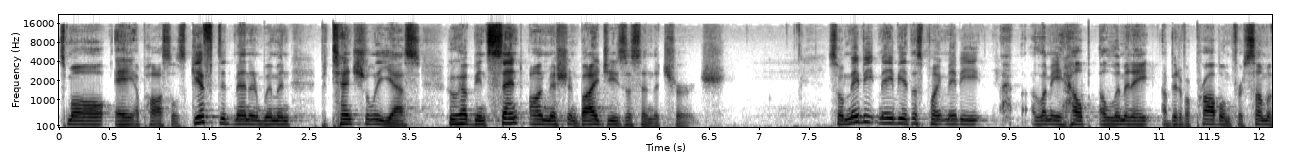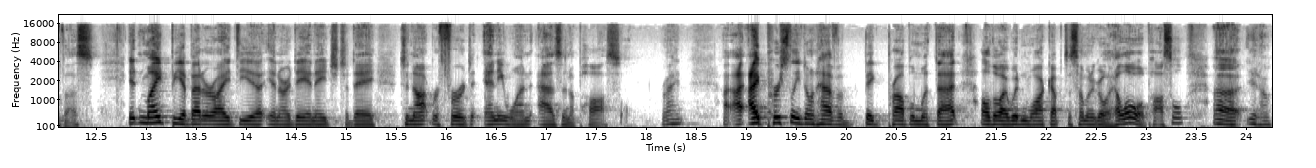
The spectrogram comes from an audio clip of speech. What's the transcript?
small a apostles, gifted men and women, potentially, yes, who have been sent on mission by Jesus and the church. So, maybe, maybe at this point, maybe uh, let me help eliminate a bit of a problem for some of us. It might be a better idea in our day and age today to not refer to anyone as an apostle, right? I, I, personally don't have a big problem with that, although I wouldn't walk up to someone and go, hello, apostle. Uh, you know,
